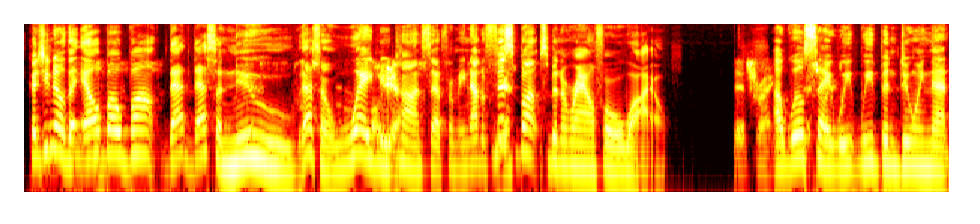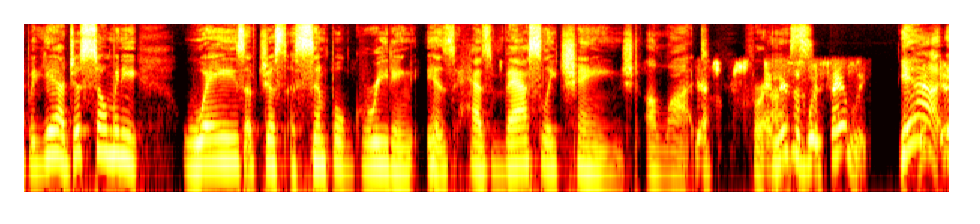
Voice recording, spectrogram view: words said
because, you know, the mm-hmm. elbow bump, that that's a new, that's a way Oh, new yeah. concept for me. Now, the fist bump's been around for a while. That's right. I will That's say right. we, we've been doing that. But yeah, just so many ways of just a simple greeting is has vastly changed a lot Yeah. for and us. this is with family. yeah, this-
